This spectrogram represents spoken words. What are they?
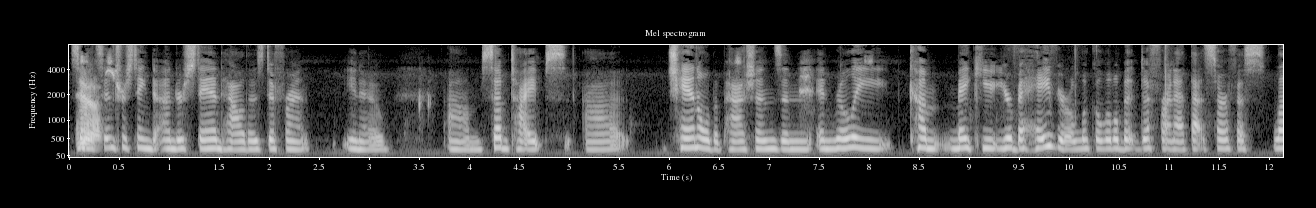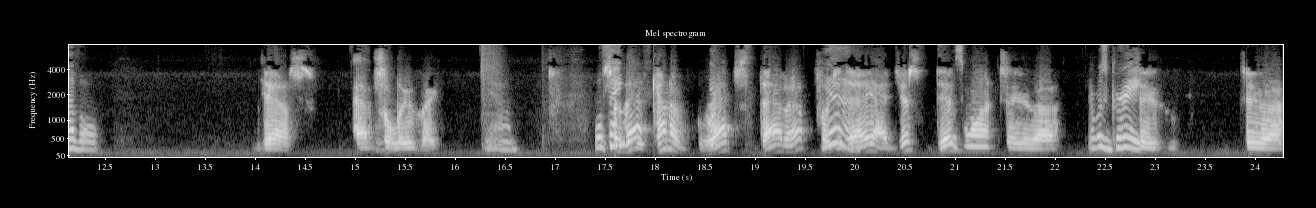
so yes. it's interesting to understand how those different, you know, um, subtypes uh, channel the passions and and really come make you your behavior look a little bit different at that surface level. Yes absolutely. Yeah. Well so that kind of wraps that up for yeah. today. I just did was, want to uh that was great. to to uh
